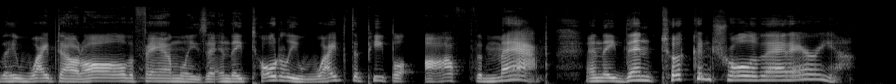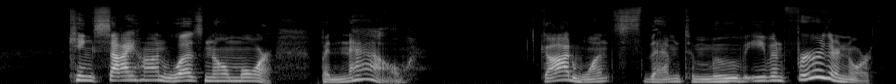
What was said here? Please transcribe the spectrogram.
they wiped out all the families and they totally wiped the people off the map. And they then took control of that area. King Sihon was no more. But now, God wants them to move even further north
